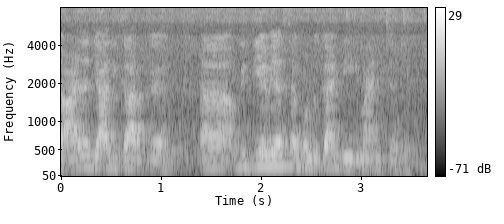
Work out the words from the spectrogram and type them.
താഴ്ന്ന ജാതിക്കാർക്ക് വിദ്യാഭ്യാസം കൊടുക്കാൻ തീരുമാനിച്ചത്.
